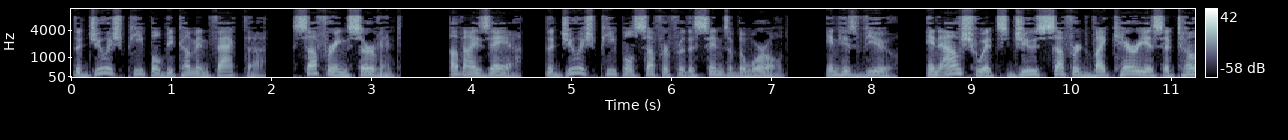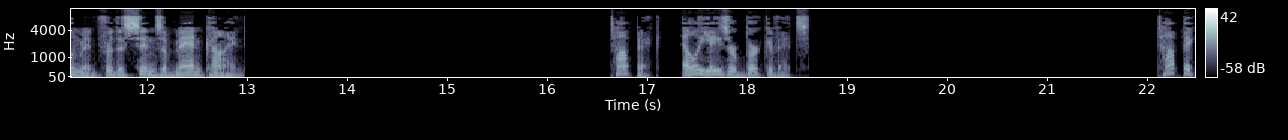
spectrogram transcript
The Jewish people become in fact the suffering servant of Isaiah. The Jewish people suffer for the sins of the world. In his view, in Auschwitz Jews suffered vicarious atonement for the sins of mankind. Eliezer Berkovits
